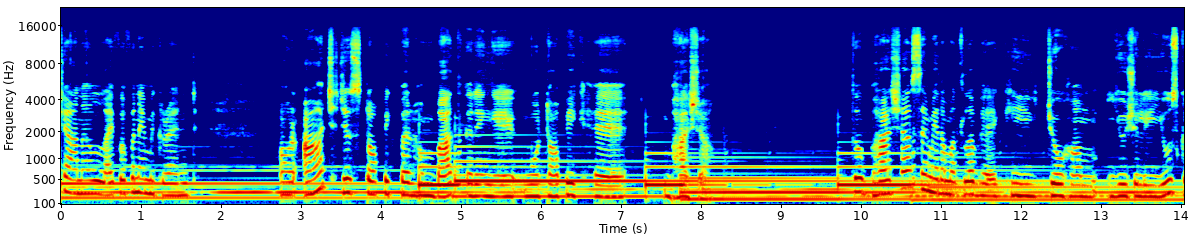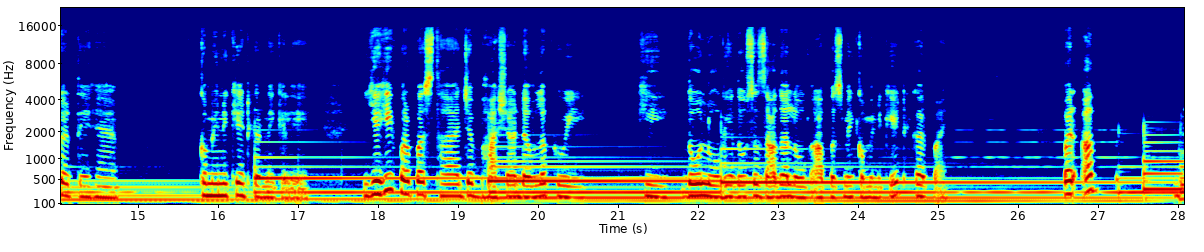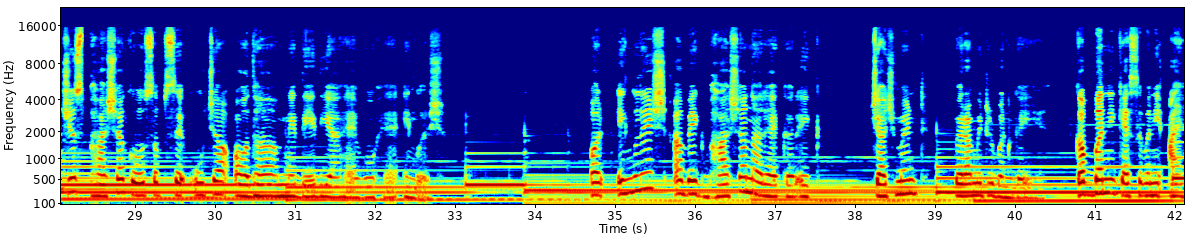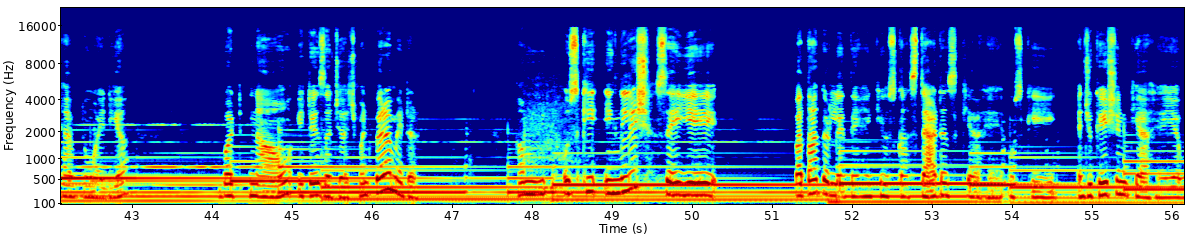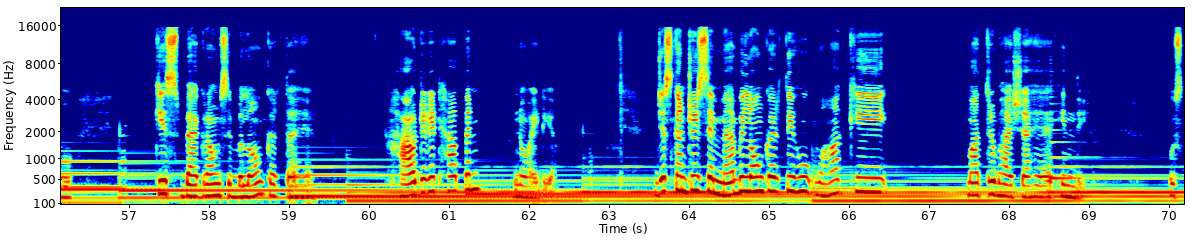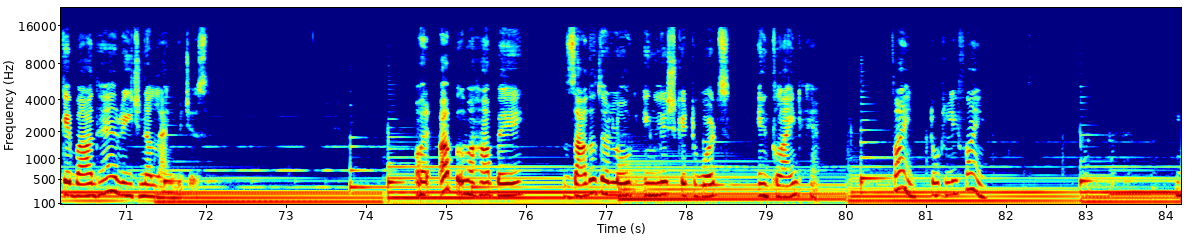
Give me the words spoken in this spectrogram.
Channel life of an immigrant और आज जिस टॉपिक पर हम बात करेंगे, वो टॉपिक है भाषा। तो भाषा से मेरा मतलब है कि जो हम यूजुअली यूज़ करते हैं कम्युनिकेट करने के लिए, यही पर्पस था जब भाषा डेवलप हुई कि दो लोग या दो से ज़्यादा लोग आपस में कम्युनिकेट कर पाए। पर अब जिस भाषा को सबसे ऊँचा औधा हमने दे दिया है, वो है इंग्लिश और इंग्लिश अब एक भाषा ना रहकर एक जजमेंट पैरामीटर बन गई है। कब बनी, कैसे बनी I have no idea but now it is a judgement parameter हम उसकी इंग्लिश से ये पता कर लेते हैं कि उसका स्टेटस क्या है, उसकी एजुकेशन क्या है, या वो किस बैकग्राउंड से बिलोंग करता है? How did it happen no idea जिस कंट्री से मैं बिलोंग करती हूँ, वहाँ की मातृभाषा है हिंदी। उसके बाद है रीजनल लैंग्वेजेस और अब वहाँ पे ज़्यादातर लोग इंग्लिश के टुवर्ड्स इंक्लाइंड हैं। Fine totally fine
